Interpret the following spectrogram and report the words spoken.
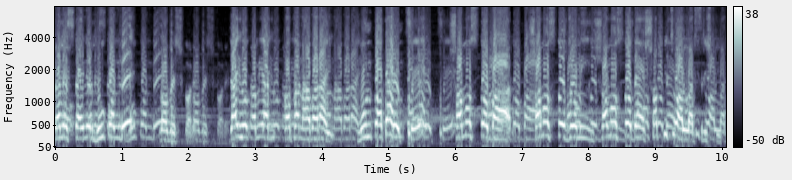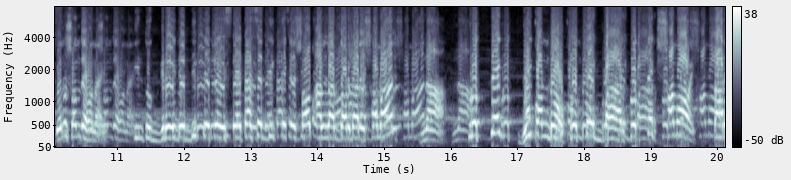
প্যালেস্টাইনের ভূখণ্ডে প্রবেশ করেন। যাই হোক আমি আর কথা না বাড়াই। মূল কথা হচ্ছে সমস্ত বার সমস্ত জমি সমস্ত দেশ সবকিছু আল্লাহর সৃষ্টি কোনো সন্দেহ নাই। কিন্তু গ্রেডের দিক থেকে স্ট্যাটাসের দিক থেকে সব আল্লাহর দরবারে সমান? না। প্রত্যেক ভূখণ্ড প্রত্যেক বার প্রত্যেক সময় তার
